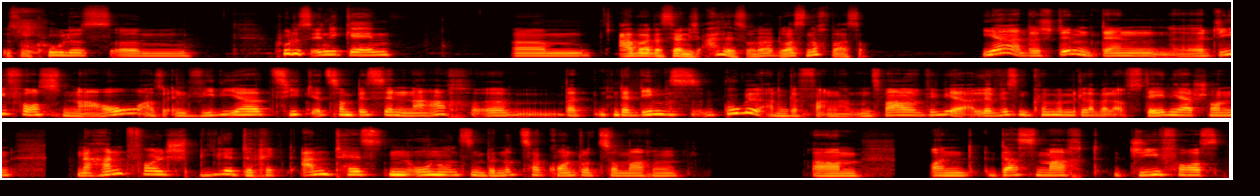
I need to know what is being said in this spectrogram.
Ist ein cooles, ähm, cooles Indie-Game ähm, aber das ist ja nicht alles, oder? Du hast noch was. Ja, das stimmt, denn äh, GeForce Now, also Nvidia, zieht jetzt so ein bisschen nach ähm, bei, hinter dem, was Google angefangen hat. Und zwar, wie wir alle wissen, können wir mittlerweile auf Stadia schon eine Handvoll Spiele direkt antesten, ohne uns ein Benutzerkonto zu machen. Ähm, und das macht GeForce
